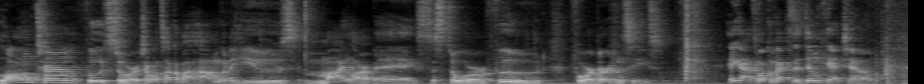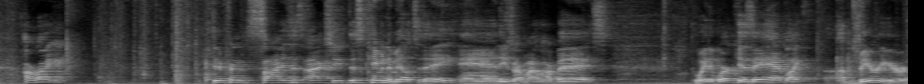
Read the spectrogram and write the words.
Long-term food storage. I want to talk about how I'm going to use Mylar bags to store food for emergencies. Hey guys, welcome back to the DEMCAD channel. All right, different sizes. Actually, this came in the mail today, and these are Mylar bags. The way they work is they have like a barrier.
